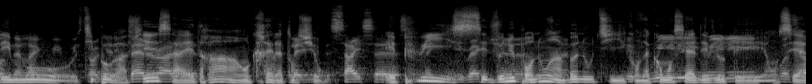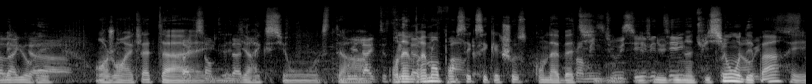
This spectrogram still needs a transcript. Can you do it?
les mots typographiés, ça aidera à ancrer l'attention. Et puis c'est devenu pour nous un bon outil qu'on a commencé à développer, on s'est amélioré en jouant avec la taille, la direction, etc. On aime vraiment penser que c'est quelque chose qu'on a bâti. C'est venu d'une intuition au départ et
